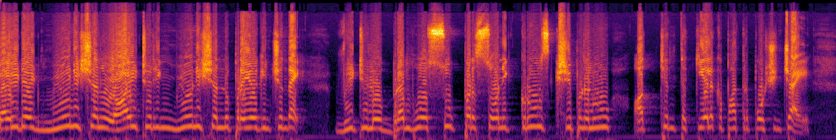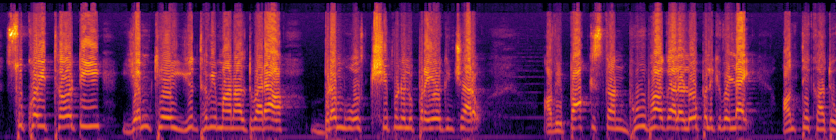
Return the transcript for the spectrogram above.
గైడెడ్ మ్యూనిషన్ లాయిటరింగ్ మ్యూనిషన్ను ప్రయోగించింది. వీటిలో బ్రహ్మోస్ సూపర్ సోనిక్ క్రూజ్ క్షిపణులు అత్యంత కీలక పాత్ర పోషించాయి. సుఖోయ్ థర్టీ ఎంకే యుద్ధ విమానాల ద్వారా బ్రహ్మోస్ క్షిపణులు ప్రయోగించారు. అవి పాకిస్తాన్ భూభాగాల లోపలికి వెళ్ళాయి అంతేకాదు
